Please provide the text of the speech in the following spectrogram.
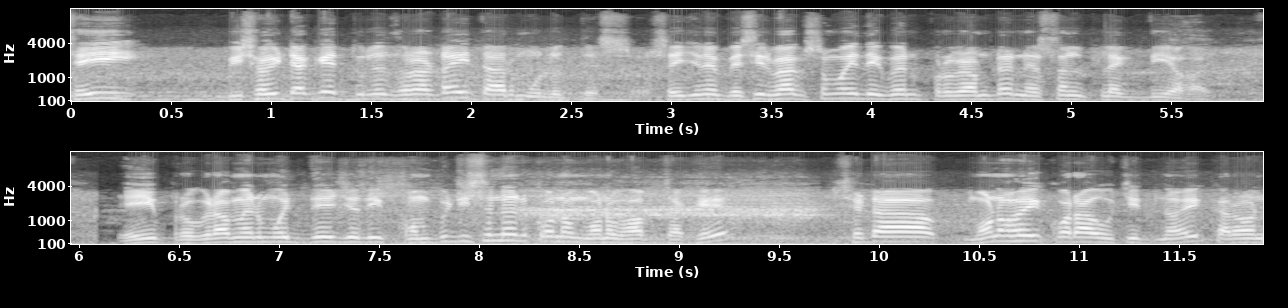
সেই বিষয়টাকে তুলে ধরাটাই তার মূল উদ্দেশ্য। সেই জন্য বেশিরভাগ সময় দেখবেন প্রোগ্রামটা ন্যাশনাল ফ্ল্যাগ দিয়ে হয়। এই প্রোগ্রামের মধ্যে যদি কম্পিটিশনের কোনো মনোভাব থাকে, সেটা মনে হয় করা উচিত নয়, কারণ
